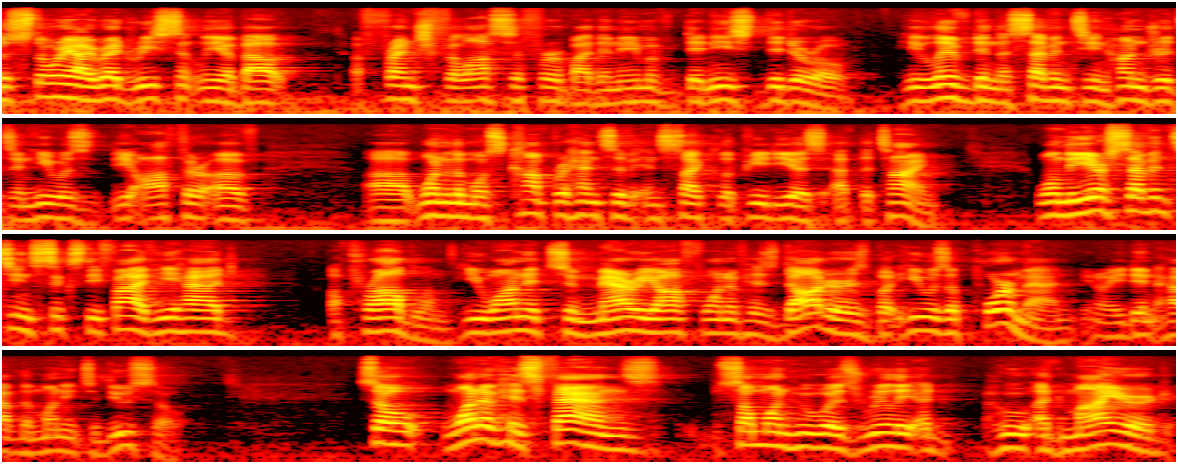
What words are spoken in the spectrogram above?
a story I read recently about a French philosopher by the name of Denis Diderot. He lived in the 1700s and he was the author of uh, one of the most comprehensive encyclopedias at the time. Well, in the year 1765, he had a problem. He wanted to marry off one of his daughters, but he was a poor man. You know, he didn't have the money to do so. So one of his fans, someone who was really ad- who admired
